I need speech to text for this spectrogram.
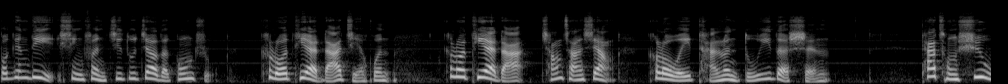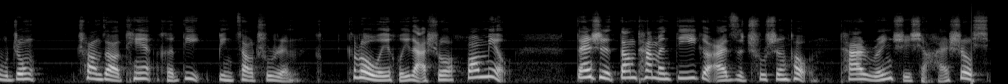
勃艮第信奉基督教的公主克罗提尔达结婚。克罗提尔达常常向克洛维谈论独一的神，他从虚无中创造天和地，并造出人。克洛维回答说：“荒谬。”但是当他们第一个儿子出生后，他允许小孩受洗，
